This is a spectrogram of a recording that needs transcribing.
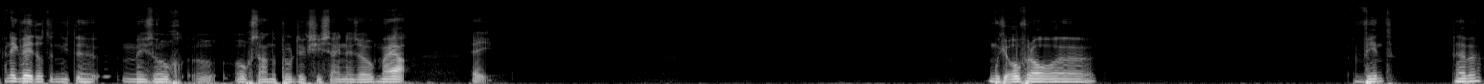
En ik weet dat het niet de meest hoog, hoogstaande producties zijn en zo. Maar ja, hey. Moet je overal eh, wind hebben?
